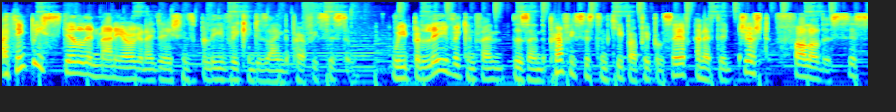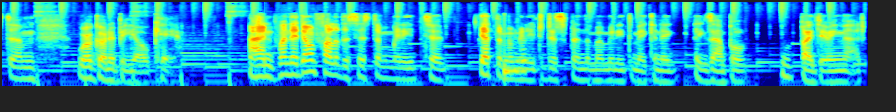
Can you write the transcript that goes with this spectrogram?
I think we still, in many organizations, believe we can design the perfect system. We believe we can find, design the perfect system, keep our people safe, and if they just follow the system, we're going to be okay. And when they don't follow the system, we need to get them and we mm-hmm. need to discipline them and we need to make an example by doing that.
